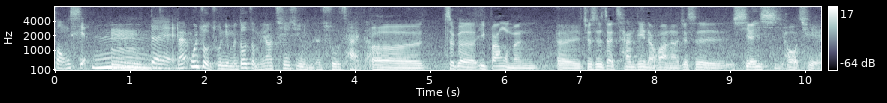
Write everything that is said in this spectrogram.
风险。嗯，对。来，温主厨，你们都怎么样清洗你们的蔬菜的？呃，这个一般我们呃就是在餐厅的话呢，就是先洗后切。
